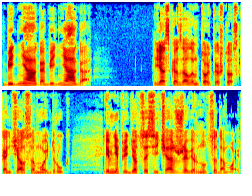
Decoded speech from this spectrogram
«Бедняга, бедняга!» Я сказал им только, что скончался мой друг, и мне придется сейчас же вернуться домой.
